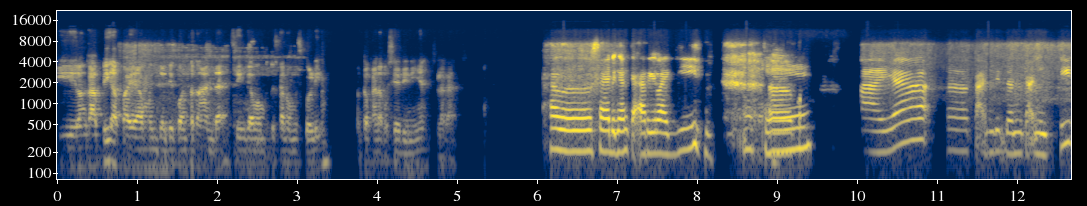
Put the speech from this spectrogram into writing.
Dilengkapi apa yang menjadi concern Anda sehingga memutuskan homeschooling untuk anak usia dininya. Silakan. Halo, saya dengan Kak Ari lagi. Oke. Okay. Uh, saya uh, Kak Andit dan Kak Niki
